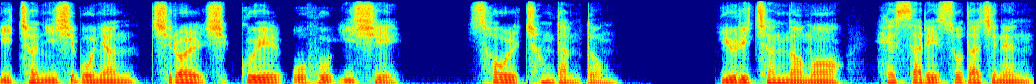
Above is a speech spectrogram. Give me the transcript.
2025년 7월 19일 오후 2시 서울 청담동 유리창 너머 햇살이 쏟아지는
